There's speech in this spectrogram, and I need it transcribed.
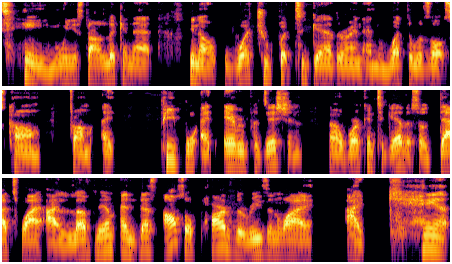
team. When you start looking at, you know, what you put together and, and what the results come from a, people at every position uh, working together. So that's why I love them. And that's also part of the reason why I can't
